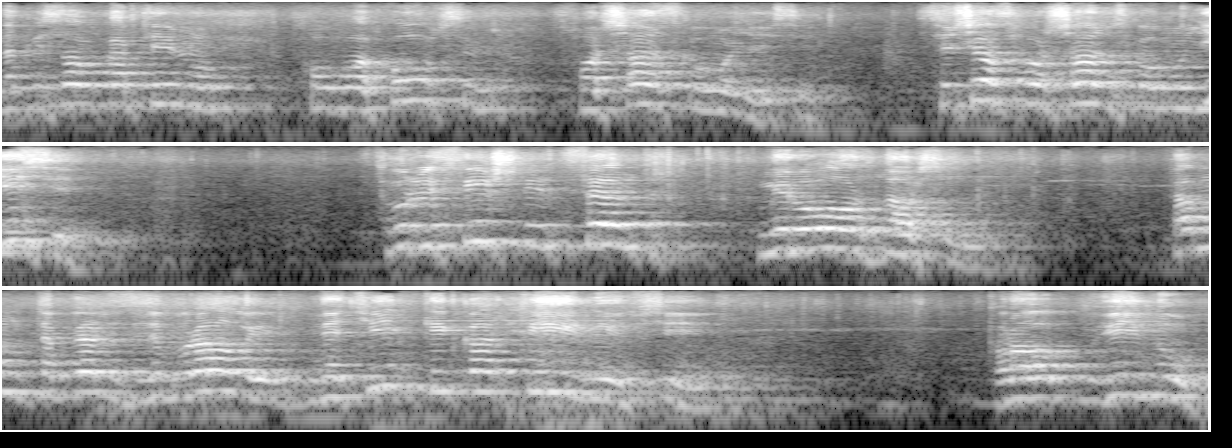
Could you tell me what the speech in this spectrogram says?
написав картину Ковбаковці в Форшанському лісі. Сейчас в Форшанському лісі туристичний центр мирового значення. Там тепер зібрали не тільки картини всі про війну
